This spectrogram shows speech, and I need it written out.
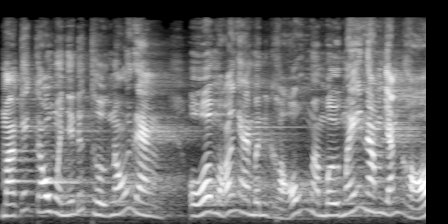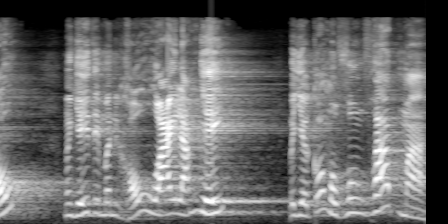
mà cái câu mà như đức thường nói rằng ủa mỗi ngày mình khổ mà mười mấy năm vẫn khổ. Mà vậy thì mình khổ hoài làm gì? Bây giờ có một phương pháp mà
